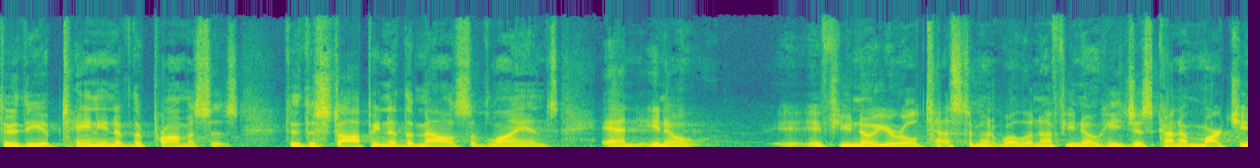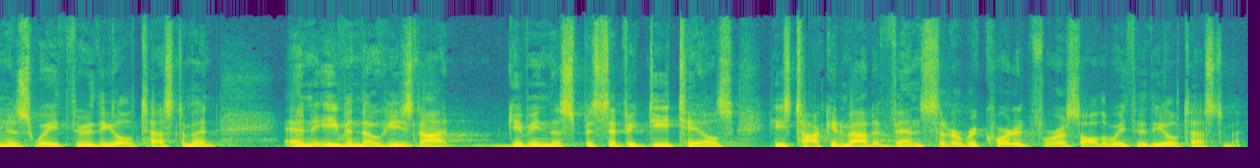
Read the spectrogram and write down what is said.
through the obtaining of the promises, through the stopping of the mouths of lions. And, you know, if you know your Old Testament well enough, you know he's just kind of marching his way through the Old Testament. And even though he's not giving the specific details, he's talking about events that are recorded for us all the way through the Old Testament.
